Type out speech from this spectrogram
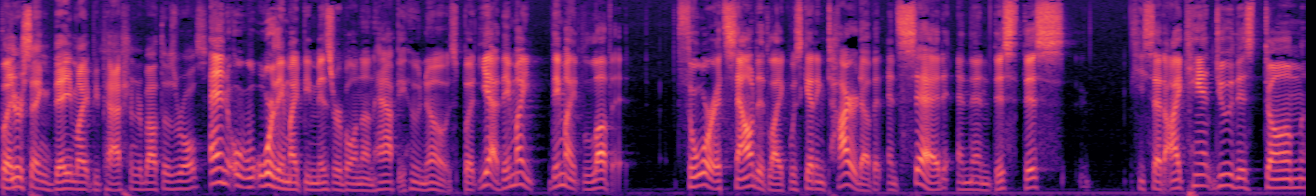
but- you're saying they might be passionate about those roles. and or, or they might be miserable and unhappy. Who knows? But yeah they might they might love it. Thor it sounded like was getting tired of it and said and then this this he said i can't do this dumb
